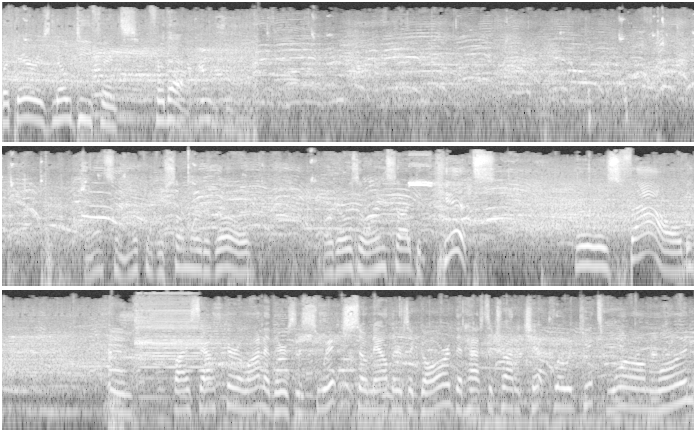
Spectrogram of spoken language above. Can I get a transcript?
but there is no defense for that. Johnson looking for somewhere to go. Cardoso inside to Kitts, who is fouled. And by South Carolina, there's a switch, so now there's a guard that has to try to check Chloe Kitts one-on-one.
